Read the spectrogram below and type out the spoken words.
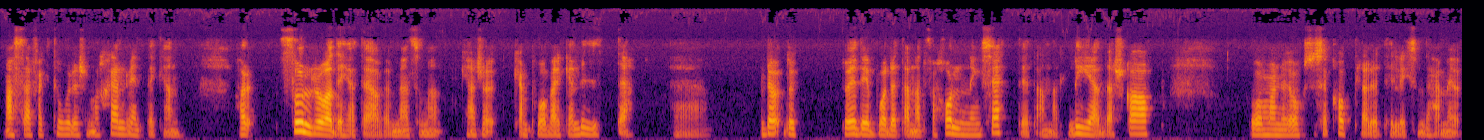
massa faktorer som man själv inte kan, har full rådighet över, men som man kanske kan påverka lite. Eh, då, då, då, är det både ett annat förhållningssätt, ett annat ledarskap. Och om man nu också ska koppla det till liksom det här med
